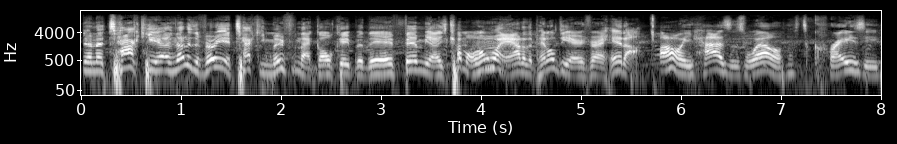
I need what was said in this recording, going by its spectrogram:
an attack here. And that is a very attacking move from that goalkeeper there. Femia, he's come a long way out of the penalty area for a header. Oh, he has as well. That's crazy.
